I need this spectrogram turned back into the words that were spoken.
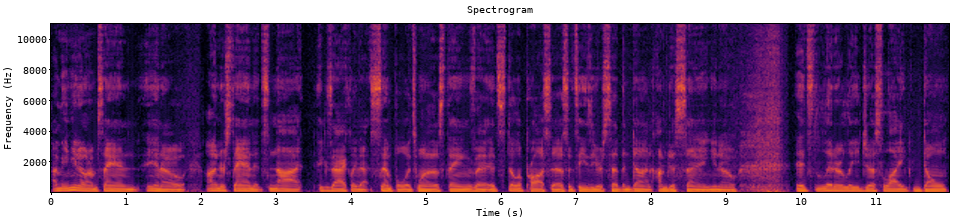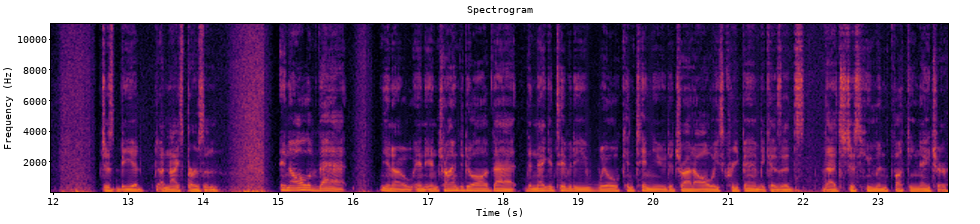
I mean, you know what I'm saying? You know, I understand it's not exactly that simple. It's one of those things that it's still a process. It's easier said than done. I'm just saying, you know, it's literally just like, don't just be a, a nice person. In all of that, you know, in, in trying to do all of that, the negativity will continue to try to always creep in because it's that's just human fucking nature.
